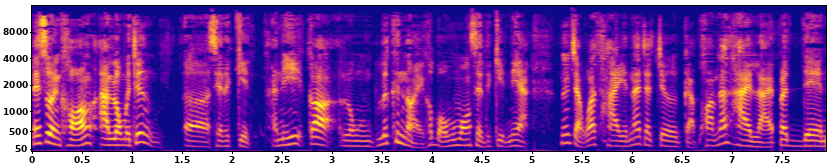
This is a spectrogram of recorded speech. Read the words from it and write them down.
ในส่วนของอลงไปถึงเศรษฐกิจ อันนี้ก็ลงลึกขึ้นหน่อยเขาบอกมุมมองเศรษฐกิจเนี่ยเนื่องจากว่าไทยน่าจะเจอกับความท้าทายหลายประเด็น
